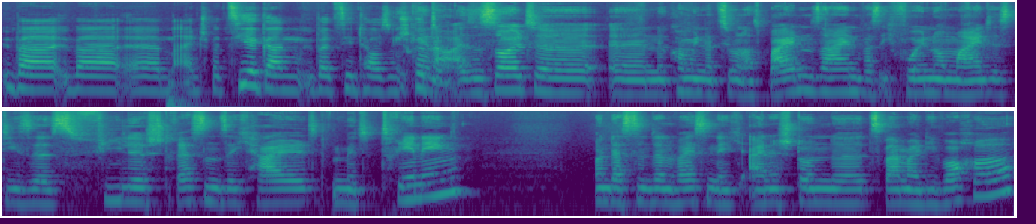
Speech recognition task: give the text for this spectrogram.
über, über ähm, einen Spaziergang über 10.000 Schritte. Genau, also es sollte äh, eine Kombination aus beiden sein sein. Was ich vorhin nur meinte, ist dieses, viele stressen sich halt mit Training. Und das sind dann, weiß ich nicht, eine Stunde zweimal die Woche.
